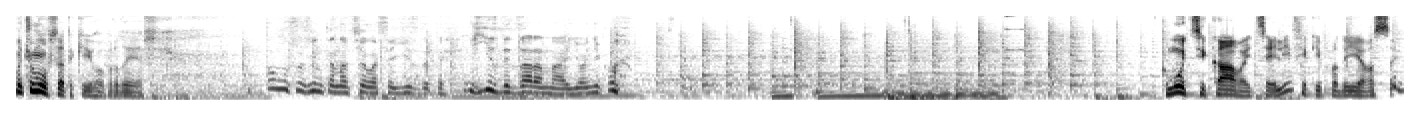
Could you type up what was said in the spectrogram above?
Ну чому все-таки його продаєш? Тому що жінка навчилася їздити. Їздить зараз на Айоніку. Кому цікавий цей ліф, який продає Василь, е,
